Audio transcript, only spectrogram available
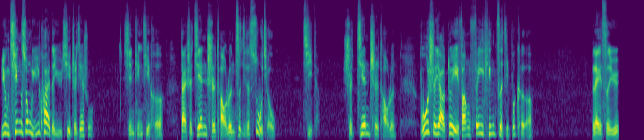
用轻松愉快的语气直接说，心平气和，但是坚持讨论自己的诉求，记得是坚持讨论，不是要对方非听自己不可。类似于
